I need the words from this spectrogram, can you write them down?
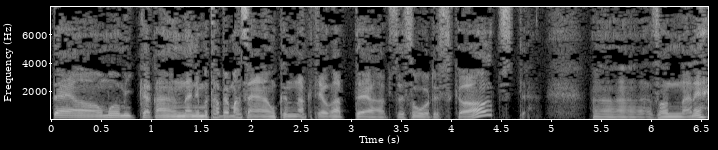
たよ。もう3日間何も食べません。送んなくてよかったよ。つって、そうですか？つって。そんなね、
